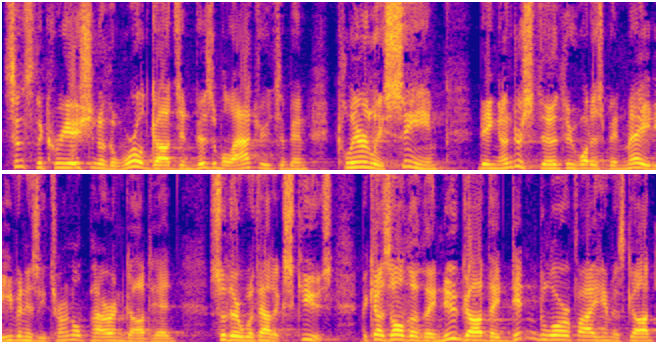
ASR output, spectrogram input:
since the creation of the world God's invisible attributes have been clearly seen, being understood through what has been made, even his eternal power and Godhead, so they're without excuse. Because although they knew God, they didn't glorify him as God,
